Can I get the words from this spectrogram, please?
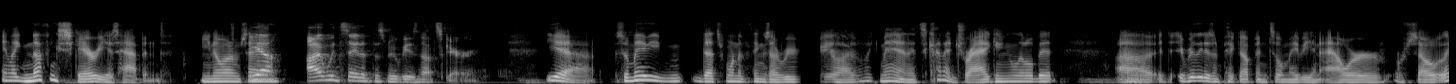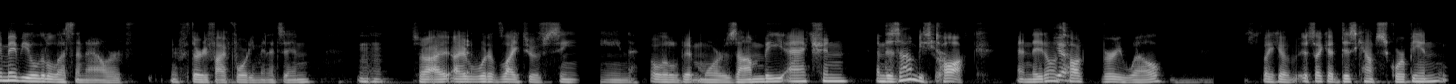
and like nothing scary has happened. You know what I'm saying? Yeah, I would say that this movie is not scary. Yeah. So maybe that's one of the things I re- realized. Like, man, it's kind of dragging a little bit. Uh, it, it really doesn't pick up until maybe an hour or so, like maybe a little less than an hour, 35, 40 minutes in. Mhm. So I, I would have liked to have seen a little bit more zombie action. And the zombies Sure. talk, and they don't Yeah. talk very well. It's like a it's like a discount scorpion.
